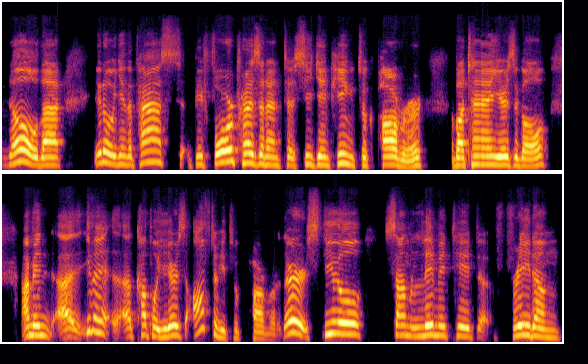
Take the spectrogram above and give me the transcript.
know that you know in the past, before President Xi Jinping took power, about 10 years ago. I mean, uh, even a couple years after he took power, there's still some limited freedom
